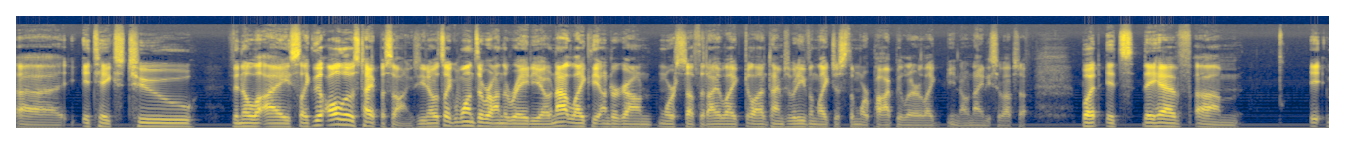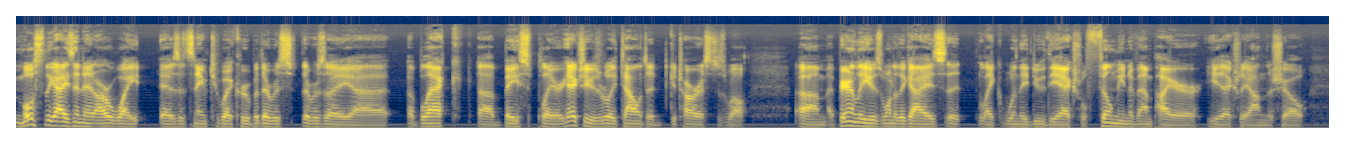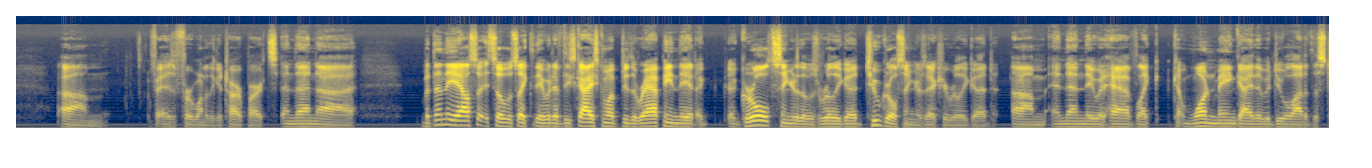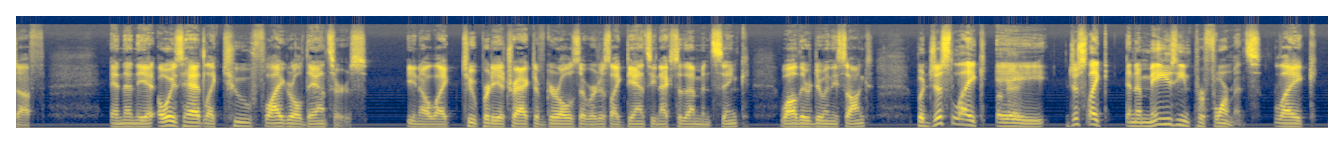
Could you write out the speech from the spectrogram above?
uh, It Takes Two, Vanilla Ice, like the, all those type of songs. You know, it's like ones that were on the radio, not like the underground more stuff that I like a lot of times, but even like just the more popular like, you know, 90s hip hop stuff. But it's they have um it, most of the guys in it are white, as it's named Two White Crew. But there was there was a uh, a black uh, bass player. He actually was a really talented guitarist as well. Um, apparently, he was one of the guys that like when they do the actual filming of Empire, he's actually on the show um, for, as for one of the guitar parts. And then, uh, but then they also so it was like they would have these guys come up do the rapping. They had a, a girl singer that was really good. Two girl singers actually really good. Um, and then they would have like one main guy that would do a lot of the stuff and then they had always had like two fly girl dancers you know like two pretty attractive girls that were just like dancing next to them in sync while they were doing these songs but just like a just like an amazing performance like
